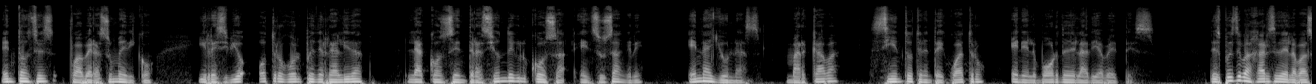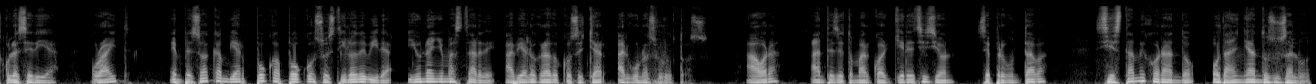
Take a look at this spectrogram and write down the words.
Entonces fue a ver a su médico y recibió otro golpe de realidad. La concentración de glucosa en su sangre, en ayunas, marcaba 134 en el borde de la diabetes. Después de bajarse de la báscula ese día, Wright empezó a cambiar poco a poco su estilo de vida y un año más tarde había logrado cosechar algunos frutos. Ahora, antes de tomar cualquier decisión, se preguntaba si está mejorando o dañando su salud.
